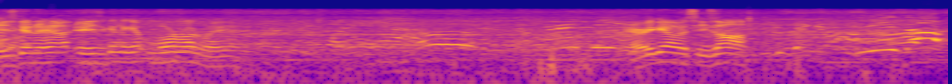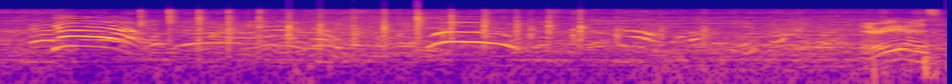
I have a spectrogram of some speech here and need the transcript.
He's gonna have. He's gonna get more runway. There he goes. He's off. He's up! Yeah! Woo! There he is.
